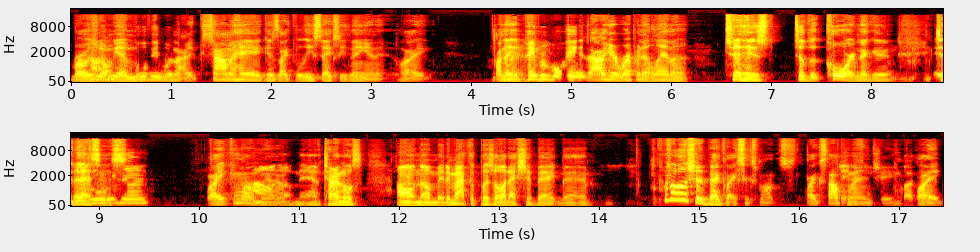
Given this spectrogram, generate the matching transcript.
Bro, it's gonna be know. a movie with like Salma Hayek is like the least sexy thing in it. Like my nigga Paper Boi is out here repping Atlanta to his to the core, nigga. To is that what we doing? Like, come on, I man. Know, man. Eternals. I don't know, man. They might have to push all that shit back, man. Push all this shit back like six months. Like, stop yeah, playing, G. Like,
